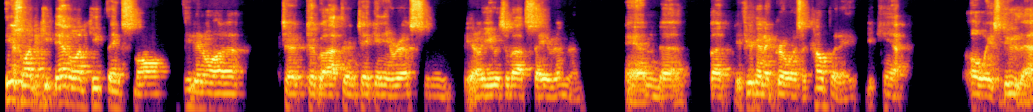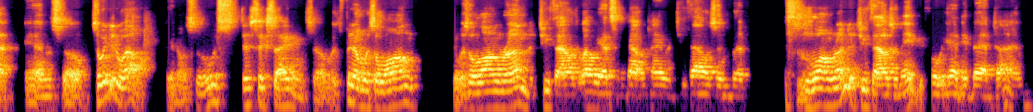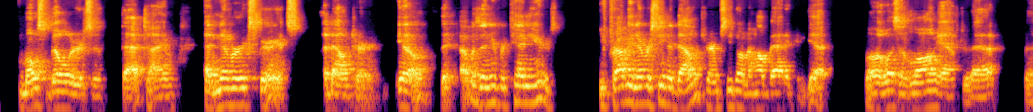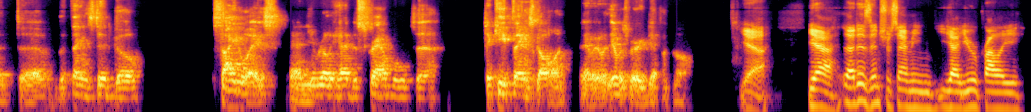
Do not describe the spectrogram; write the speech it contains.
He just wanted to keep, dad wanted to keep things small. He didn't want to, to, to go out there and take any risks. And, you know, he was about saving. And, and, uh, but if you're going to grow as a company, you can't always do that. And so, so we did well. You know, so it was this exciting. So it's been it was a long it was a long run to 2000. Well, we had some downtime in 2000, but this was a long run to 2008 before we had any bad time. Most builders at that time had never experienced a downturn. You know, I was in here for 10 years. You've probably never seen a downturn, so you don't know how bad it can get. Well, it wasn't long after that that uh, the things did go sideways, and you really had to scramble to to keep things going. It, it was very difficult. Yeah, yeah, that is interesting. I mean, yeah, you were probably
